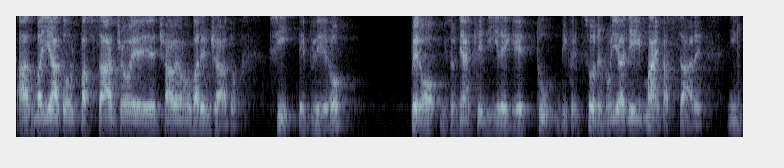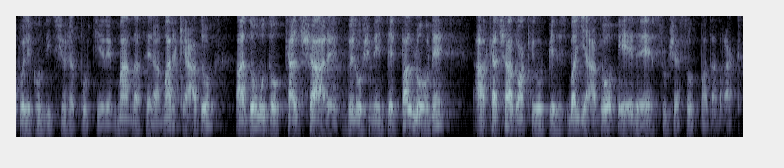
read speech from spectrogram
ha sbagliato il passaggio e ci avevano pareggiato. Sì, è vero, però bisogna anche dire che tu, difensore, non gliela devi mai passare in quelle condizioni al portiere. Mandas era marcato, ha dovuto calciare velocemente il pallone, ha calciato anche col piede sbagliato ed è successo il patatrack.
